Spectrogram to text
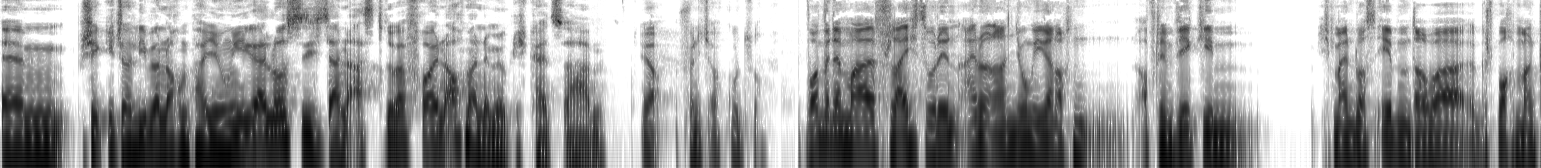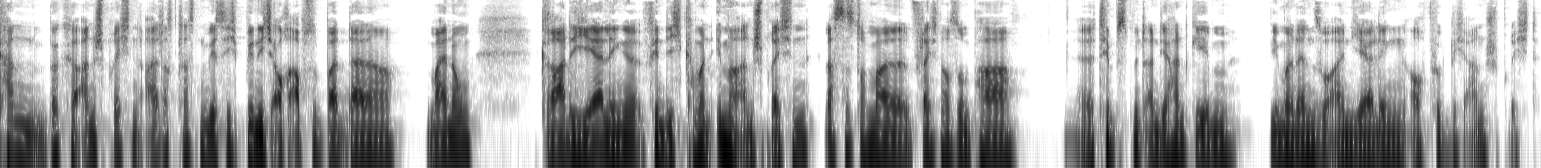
ähm, schicke ich doch lieber noch ein paar Jungjäger los, die sich da einen Ast drüber freuen, auch mal eine Möglichkeit zu haben. Ja, finde ich auch gut so. Wollen wir denn mal vielleicht so den einen oder anderen Jungjäger noch auf den Weg geben, ich meine, du hast eben darüber gesprochen, man kann Böcke ansprechen, altersklassenmäßig bin ich auch absolut bei deiner Meinung. Gerade Jährlinge, finde ich, kann man immer ansprechen. Lass uns doch mal vielleicht noch so ein paar äh, Tipps mit an die Hand geben, wie man denn so einen Jährling auch wirklich anspricht.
